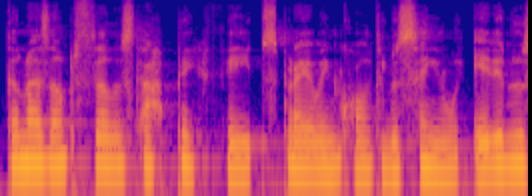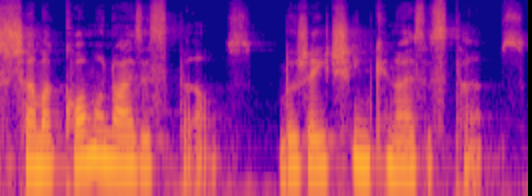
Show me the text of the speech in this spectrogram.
Então nós não precisamos estar perfeitos para ir ao encontro do Senhor. Ele nos chama como nós estamos, do jeitinho que nós estamos.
